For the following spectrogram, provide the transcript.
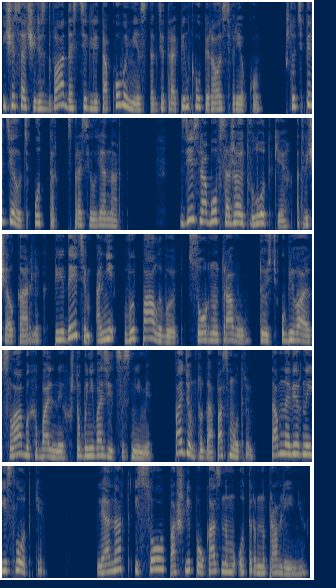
и часа через два достигли такого места, где тропинка упиралась в реку. «Что теперь делать, Оттер?» — спросил Леонард. «Здесь рабов сажают в лодки», — отвечал карлик. «Перед этим они выпалывают сорную траву, то есть убивают слабых и больных, чтобы не возиться с ними. Пойдем туда, посмотрим. Там, наверное, есть лодки». Леонард и Со пошли по указанному Оттером направлению.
